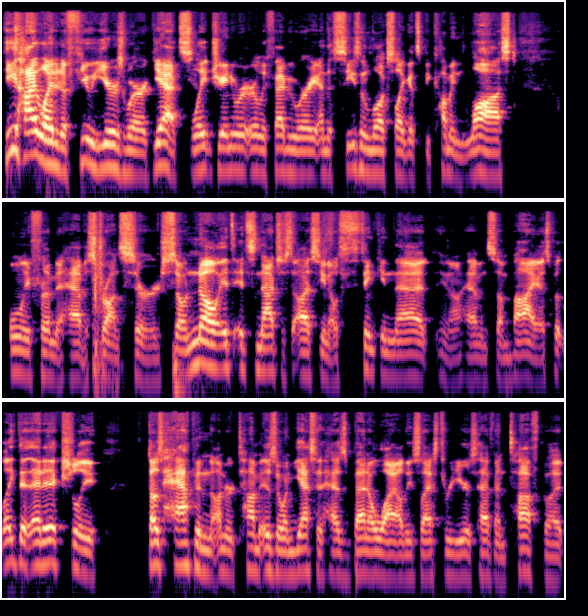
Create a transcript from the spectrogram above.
he highlighted a few years where, yeah, it's late January, early February, and the season looks like it's becoming lost only for them to have a strong surge. So no, it, it's not just us, you know, thinking that, you know, having some bias, but like that, that actually does happen under Tom Izzo. And yes, it has been a while. These last three years have been tough, but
